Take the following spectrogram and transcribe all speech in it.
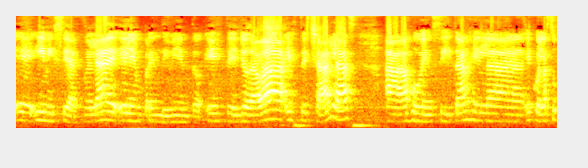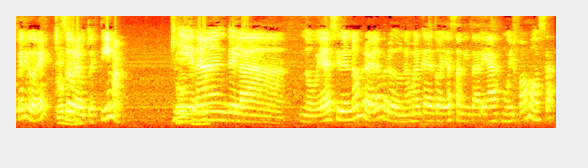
eh, iniciar ¿verdad? el emprendimiento. Este, yo daba este, charlas a jovencitas en las escuelas superiores sobre autoestima. Y Ok. eran de la, no voy a decir el nombre, ¿verdad? Pero de una marca de toallas sanitarias muy famosa.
